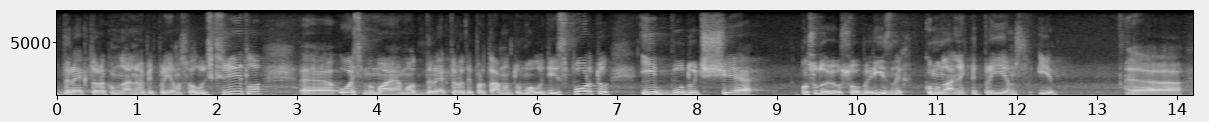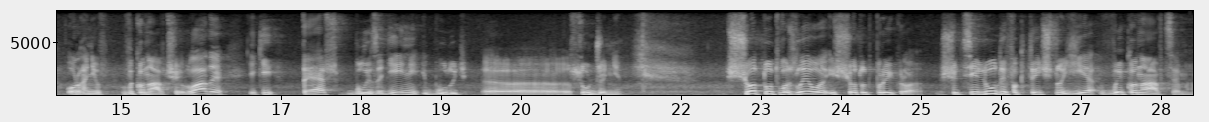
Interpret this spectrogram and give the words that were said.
директора комунального підприємства Луцьк світло. Е, ось ми маємо директора департаменту молоді і спорту, і будуть ще посадові особи різних комунальних підприємств і е, органів виконавчої влади, які теж були задіяні і будуть е, суджені. Що тут важливо і що тут прикро? Що ці люди фактично є виконавцями,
